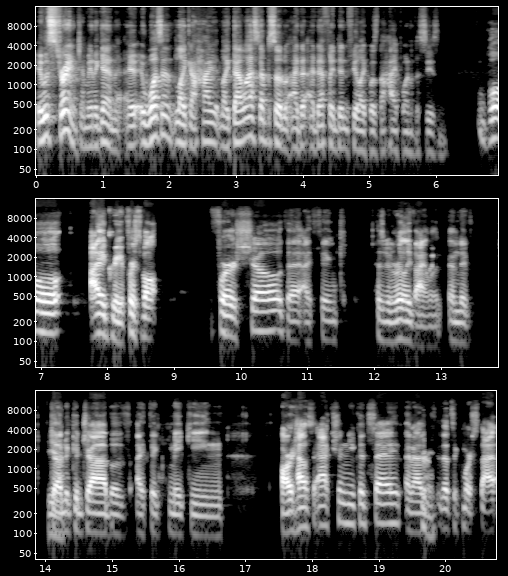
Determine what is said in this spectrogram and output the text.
it was strange. I mean, again, it, it, wasn't like a high like that last episode. I, d- I definitely didn't feel like was the high point of the season. Well, I agree. First of all, for a show that I think has been really violent and they've yeah. done a good job of, I think, making art house action, you could say. And I, sure. that's like more style.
